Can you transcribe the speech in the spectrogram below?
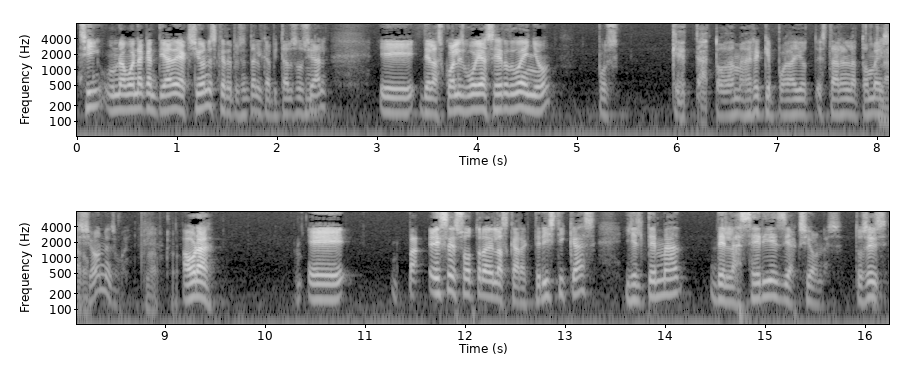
sí, una buena cantidad de acciones que representan el capital social, eh, de las cuales voy a ser dueño, pues que a toda madre que pueda yo estar en la toma de decisiones, güey. Claro, claro. Ahora, eh, esa es otra de las características y el tema de las series de acciones. Entonces,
